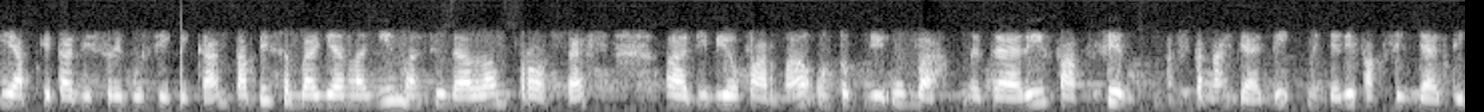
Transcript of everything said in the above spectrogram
siap kita distribusikan, tapi sebagian lagi masih dalam proses uh, di Bio Farma untuk diubah dari vaksin setengah jadi menjadi vaksin jadi.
